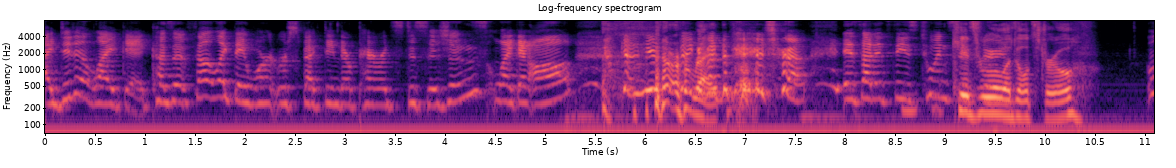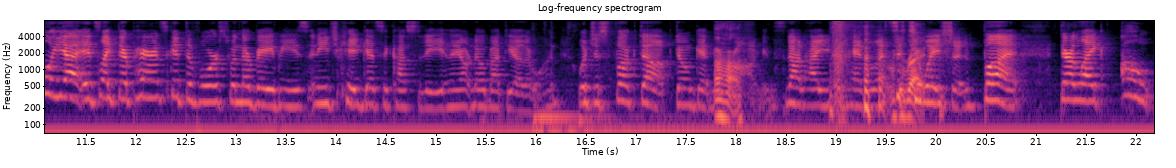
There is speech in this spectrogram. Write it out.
I didn't like it because it felt like they weren't respecting their parents' decisions, like at all. Because here's the thing Right. about the Parent Trap is that it's these twin Kids rule, adults drool. Well, yeah, it's like their parents get divorced when they're babies, and each kid gets a custody, and they don't know about the other one, which is fucked up. Don't get me Uh-huh. wrong; it's not how you should handle that Right. situation. But they're like, "Oh,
